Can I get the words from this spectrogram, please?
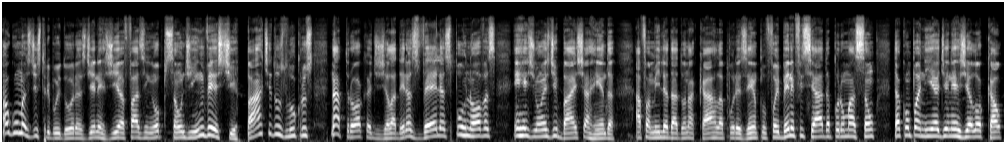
Algumas distribuidoras de energia fazem opção de investir parte dos lucros na troca de geladeiras velhas por novas em regiões de baixa renda. A família da dona Carla, por exemplo, foi beneficiada por uma ação da Companhia de Energia Local.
